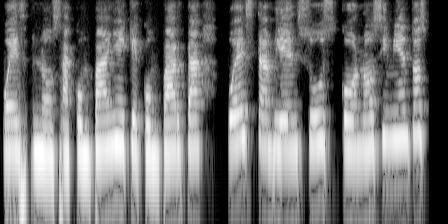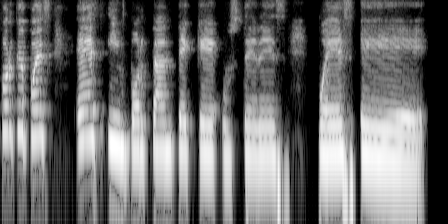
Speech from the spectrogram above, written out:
pues nos acompañe y que comparta pues también sus conocimientos porque pues es importante que ustedes pues eh,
